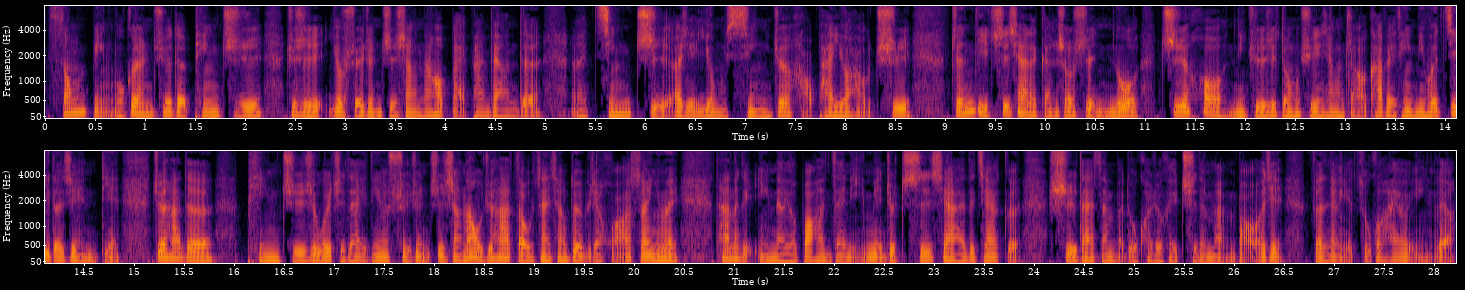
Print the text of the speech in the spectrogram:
松饼，我个人觉得品质就是有水准之上，然后摆盘非常的呃精致，而且用心，就好拍又好吃。整体吃下来的感受是，你如果之后你就是去东区，你想找咖啡厅，你会记得这间店，就是它的品质是维持在一定的水准之上。那我觉得它的早午餐相对比较划算，因为它那个饮料有包含在里面，就吃下来的价格是在三百多块就可以吃得蛮饱，而且分量也足够，还有饮料。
